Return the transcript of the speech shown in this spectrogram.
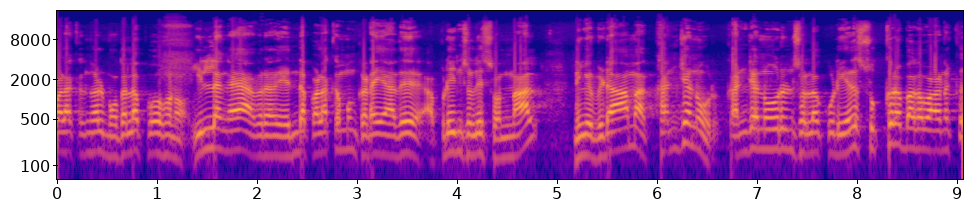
பழக்கங்கள் முதல்ல போகணும். இல்லைங்க அவர் எந்த பழக்கமும் கிடையாது அப்படின்னு சொல்லி சொன்னால் நீங்கள் விடாமல் கஞ்சனூர் கஞ்சனூர்னு சொல்லக்கூடியது சுக்கர பகவானுக்கு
